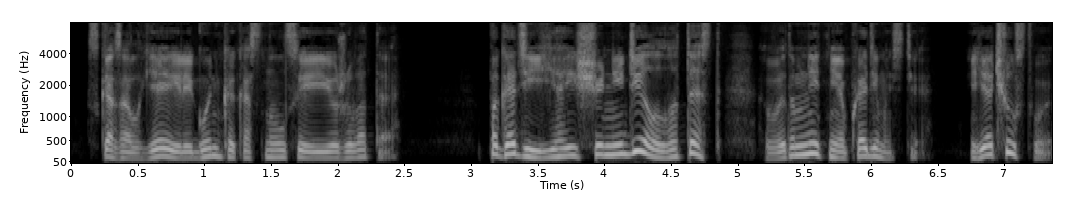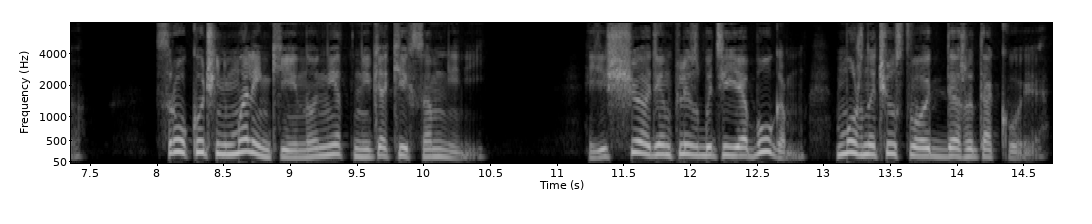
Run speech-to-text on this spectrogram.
— сказал я и легонько коснулся ее живота. «Погоди, я еще не делала тест. В этом нет необходимости. Я чувствую. Срок очень маленький, но нет никаких сомнений. Еще один плюс бытия богом — можно чувствовать даже такое.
